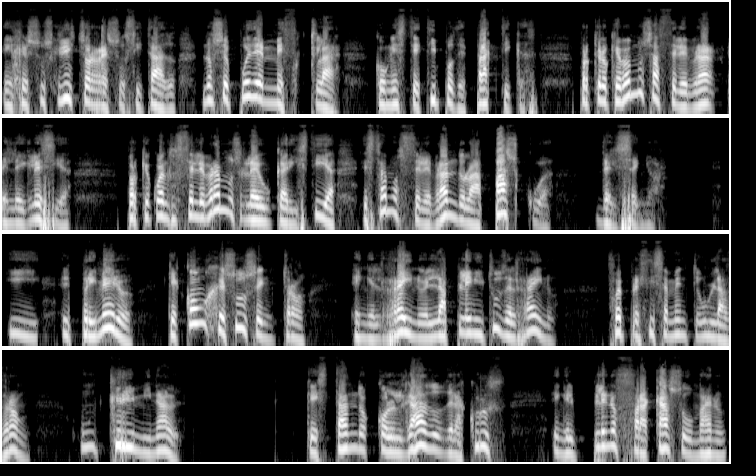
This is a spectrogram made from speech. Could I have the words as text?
en Jesucristo resucitado, no se puede mezclar con este tipo de prácticas, porque lo que vamos a celebrar en la Iglesia, porque cuando celebramos la Eucaristía estamos celebrando la Pascua del Señor. Y el primero que con Jesús entró en el reino, en la plenitud del reino, fue precisamente un ladrón, un criminal, que estando colgado de la cruz en el pleno fracaso humano,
